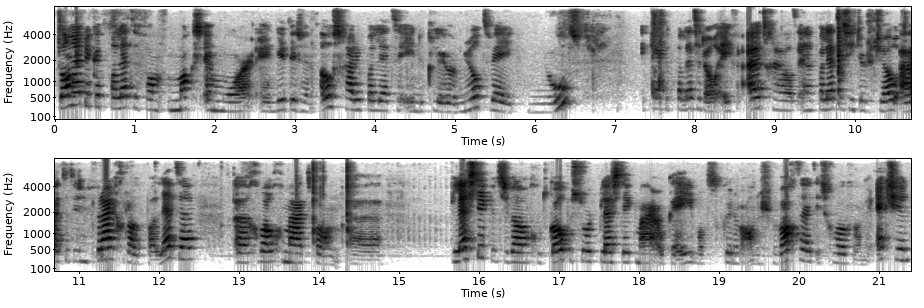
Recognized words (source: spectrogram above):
Dan heb ik het paletten van Max More. En dit is een oogschaduwpaletten in de kleur 02 Nude. Ik heb het paletten er al even uitgehaald. En het paletten ziet er zo uit. Het is een vrij groot paletten. Uh, gewoon gemaakt van uh, plastic. Het is wel een goedkope soort plastic. Maar oké, wat kunnen we anders verwachten? Het is gewoon van de Action.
